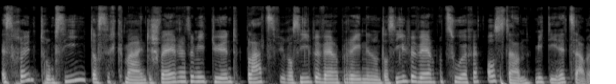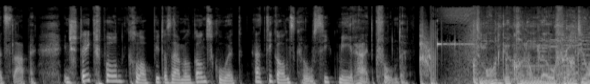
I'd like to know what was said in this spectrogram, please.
Es könnte darum sein, dass sich Gemeinden schwerer damit tun, Plätze für Asylbewerberinnen und Asylbewerber zu suchen, als dann mit ihnen zusammenzuleben. In Steckborn klappt das einmal ganz gut, hat die ganz grosse Mehrheit gefunden. Die Morgenkolumne auf Radio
